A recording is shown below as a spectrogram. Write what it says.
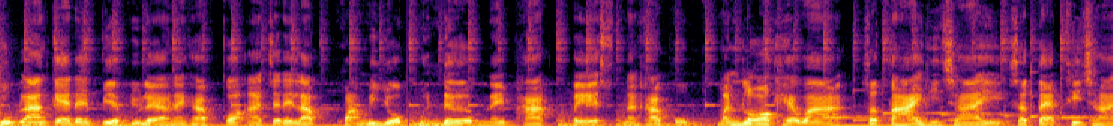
รูปร่างแกได้เปรียบอยู่แล้วนะครับก็อาจจะได้รับความนิยมเหมือนเดิมในภาคเปสนะครับผมมันรอแค่ว่าสไตล์ที่ใช่สเตทที่ใช่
